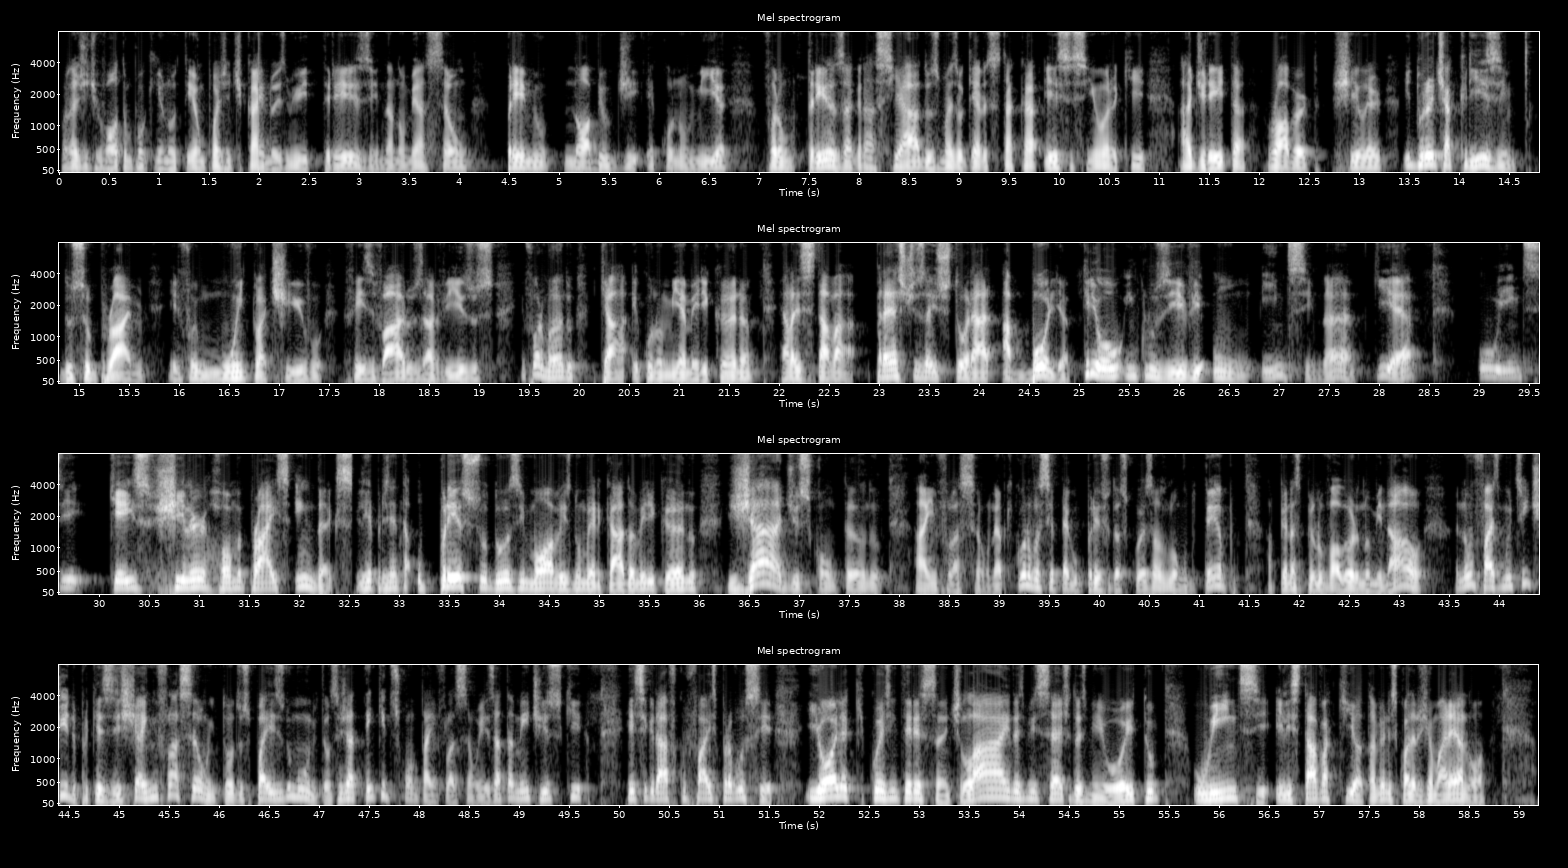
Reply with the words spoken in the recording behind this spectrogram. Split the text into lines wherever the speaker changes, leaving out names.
Quando a gente volta um pouquinho no tempo, a gente cai em 2013 na nomeação Prêmio Nobel de Economia. Foram três agraciados, mas eu quero destacar esse senhor aqui à direita, Robert Schiller. E durante a crise do subprime, ele foi muito ativo, fez vários avisos informando que a economia americana ela estava prestes a estourar a bolha. Criou inclusive um índice, né, que é o índice Case-Shiller Home Price Index. Ele representa o preço dos imóveis no mercado americano, já descontando a inflação, né? Porque quando você pega o preço das coisas ao longo do tempo, apenas pelo valor nominal, não faz muito sentido, porque existe a inflação em todos os países do mundo. Então você já tem que descontar a inflação. É exatamente isso que esse gráfico faz para você. E olha que coisa interessante. Lá em 2007, 2008, o índice, ele estava aqui, ó, tá vendo esse quadradinho amarelo, ó?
